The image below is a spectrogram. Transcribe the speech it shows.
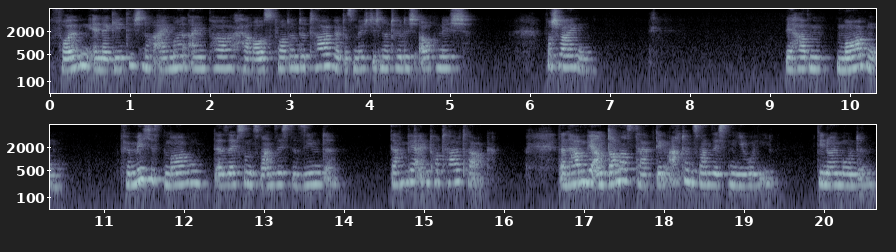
folgen energetisch noch einmal ein paar herausfordernde Tage. Das möchte ich natürlich auch nicht verschweigen. Wir haben morgen, für mich ist morgen der 26.07. Da haben wir einen Portaltag. Dann haben wir am Donnerstag, dem 28. Juli, die Neumondin.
